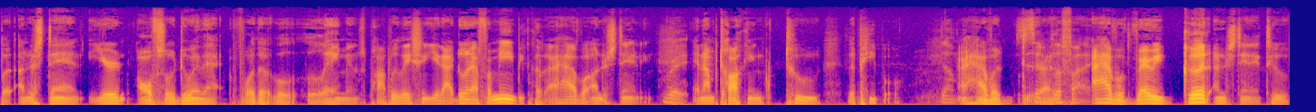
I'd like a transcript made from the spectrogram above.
But understand, you're also doing that for the layman's population. You're not doing that for me because I have an understanding, right. and I'm talking to the people. Dumb. I have a Simplify. I have a very good understanding too.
